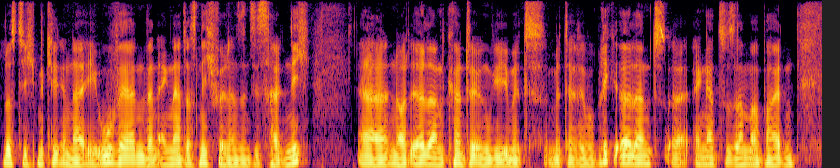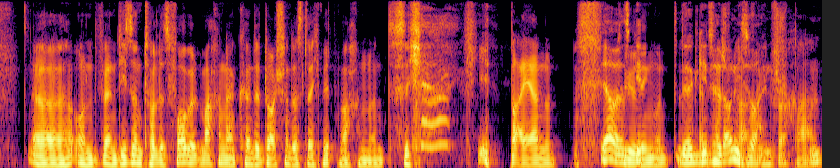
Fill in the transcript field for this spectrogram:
lustig Mitglied in der EU werden. Wenn England das nicht will, dann sind sie es halt nicht. Äh, Nordirland könnte irgendwie mit, mit der Republik Irland äh, enger zusammenarbeiten. Äh, und wenn die so ein tolles Vorbild machen, dann könnte Deutschland das gleich mitmachen und sich wie Bayern und ja, Thüringen geht, und der geht halt auch nicht so einfach. Ne?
